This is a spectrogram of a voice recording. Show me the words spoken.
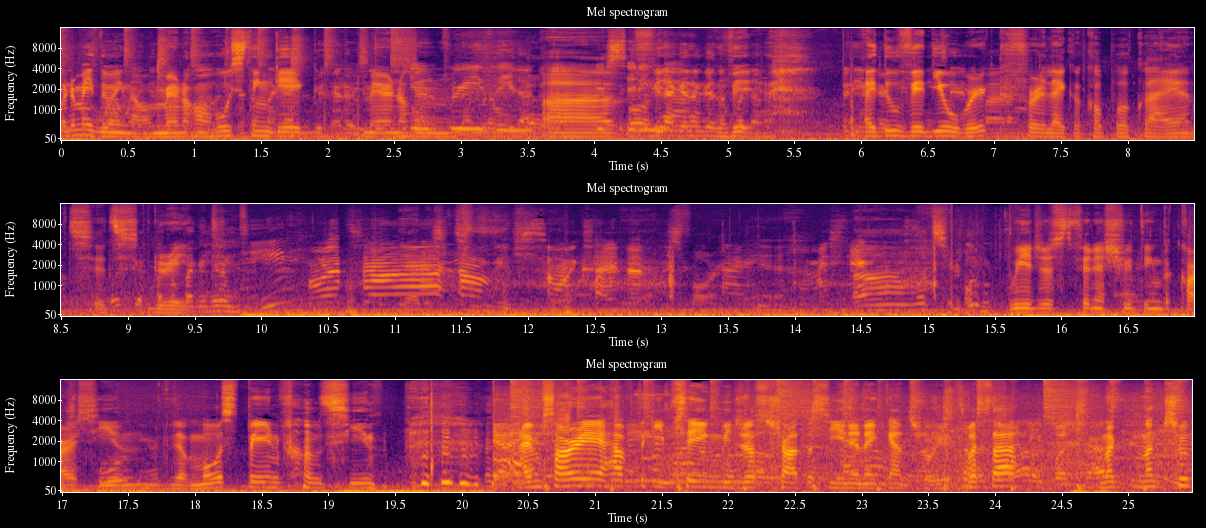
What am I doing now? Meron akong hosting gig. Meron akong... Uh, vi- I do video work for like a couple clients. It's great. What's up? It's so excited. We just finished shooting the car scene, the most painful scene. I'm sorry I have to keep saying we just shot the scene and I can't show you. Basta, nag, nag-shoot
